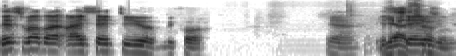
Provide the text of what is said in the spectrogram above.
is what I, I said to you before. Yeah, it's Yeah, changing.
